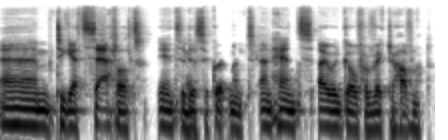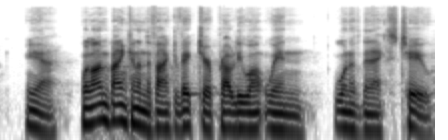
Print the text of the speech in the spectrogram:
um, to get settled into this equipment. And hence, I would go for Viktor Hovland. Yeah. Well, I'm banking on the fact Viktor probably won't win one of the next two.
